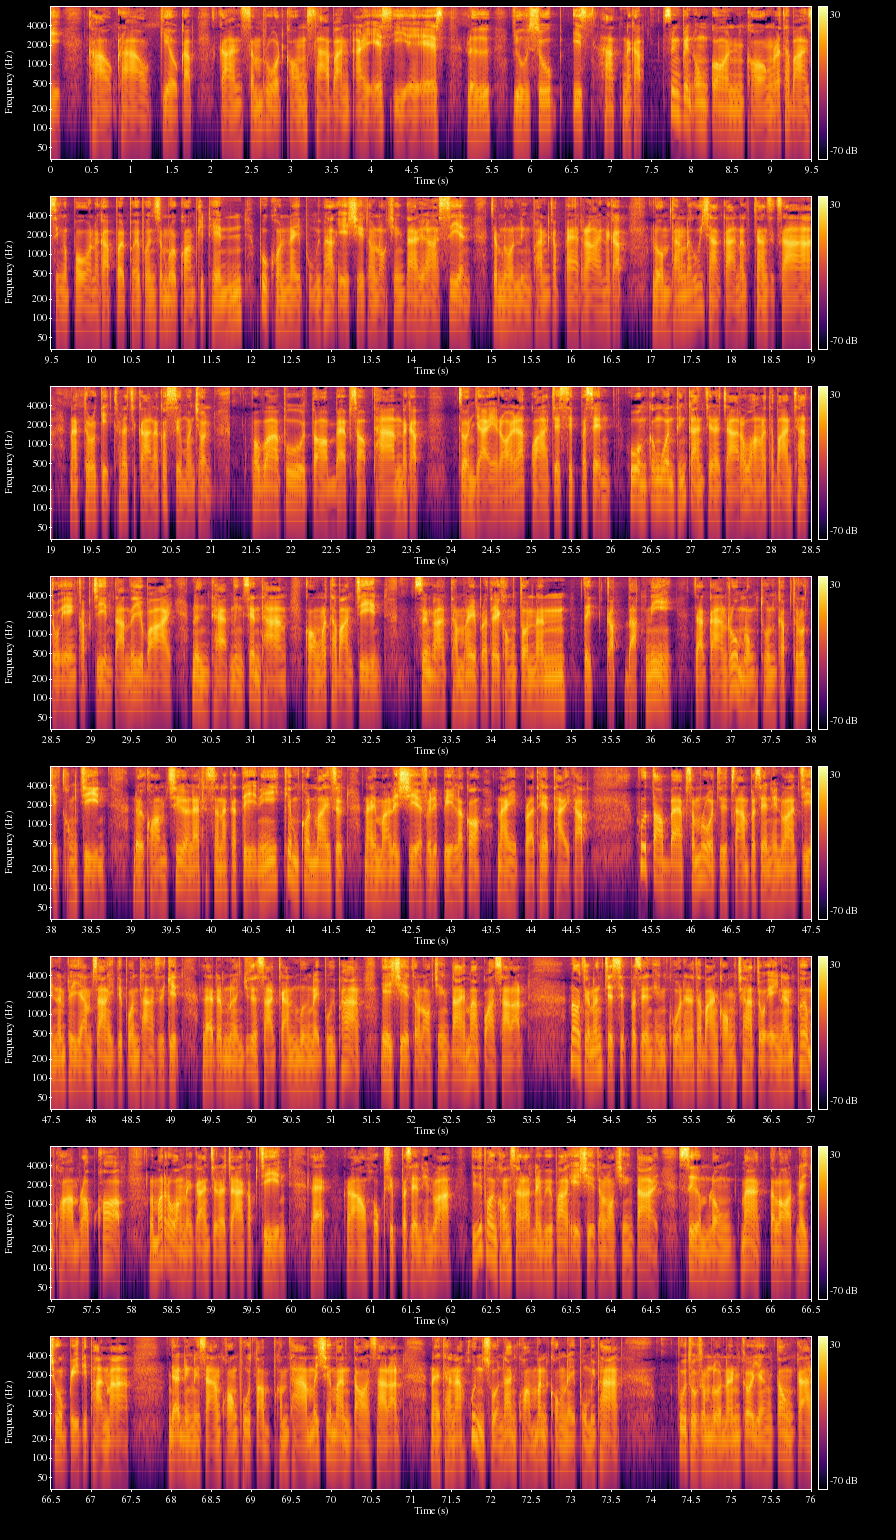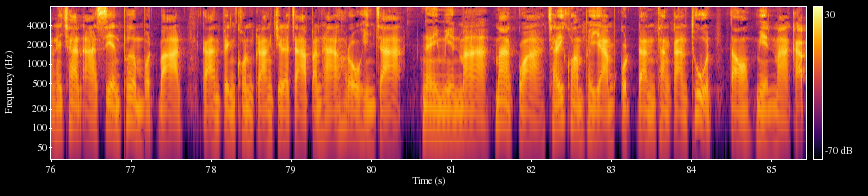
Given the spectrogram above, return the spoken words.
ข่าวคราวเกี่ยวกับการสำรวจของสถาบัน ISEAS หรือ y u s u p i s h a k นะครับซึ่งเป็นองค์กรของรัฐบาลสิงคโปร์นะครับ เปิดเผยผลสำรวจความคิดเห็น ผู้คนในภูมิภาคเอเชียตะวันออกเฉียงใต้หรืออาเซียนจำนวน 1,000 กับ 8 รายนะครับ รวมทั้งนักวิชาการนักการศึกษา นักธุรกิจข้าราชการและก็สื่อมวลชน เพราะว่าผู้ตอบแบบสอบถามนะครับ ส่วนใหญ่ร้อยละกว่า 70%ห่วงกังวลถึงการเจรจาระหว่างรัฐบาลชาติตัวเองกับจีนตามนโยบาย 1 แถบ 1 เส้นทางของรัฐบาลจีน ซึ่งอาจทำให้ประเทศของตนนั้น ติดกับดักหนี้จากการร่วมลงทุนกับธุรกิจของจีน โดยความเชื่อและทัศนคตินี้เข้มข้นมากที่สุดในมาเลเซีย ฟิลิปปินส์แล้วก็ในประเทศไทยครับผู้ตอบแบบสำรวจ 73%เห็นว่าจีนนั้นพยายามสร้างอิทธิพลทางเศรษฐกิจ และดำเนินยุทธศาสตร์การเมืองในภูมิภาค เอเชียตะวันออกเฉียงใต้มากกว่าสหรัฐ นอกจากนั้น 70%เห็นควรให้รัฐบาลของชาติตัวเองนั้นเพิ่มความรอบคอบระมัดระวังในการเจรจากับจีน และราว 60%เห็นว่า อิทธิพลของสหรัฐในวิภาคเอเชียตะวันออกเฉียงใต้ เสื่อมลงมากตลอดในช่วงปีที่ผ่านมาและหนึ่งในสามของผู้ตอบคำถามไม่เชื่อมั่นต่อสหรัฐ ในฐานะหุ้นส่วนด้านความมั่นคงในภูมิภาค ผู้ถูกสำรวจนั้นก็ยังต้องการให้ชาติอาเซียนเพิ่มบทบาท การเป็นคนกลางเจรจาปัญหาโรฮิงญาในเมียนมามากกว่าใช้ความพยายามกดดันทางการทูตต่อเมียนมาครับ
